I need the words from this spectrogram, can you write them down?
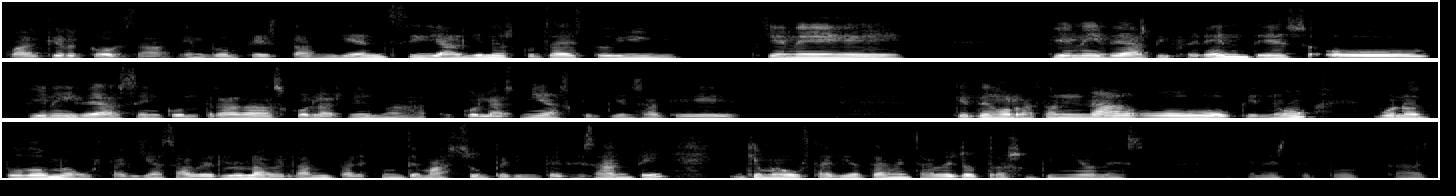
cualquier cosa. Entonces también si alguien escucha esto y tiene tiene ideas diferentes o tiene ideas encontradas con las mismas, con las mías, que piensa que, que tengo razón en algo o que no. Bueno, todo me gustaría saberlo, la verdad me parece un tema súper interesante y que me gustaría también saber otras opiniones. En este podcast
